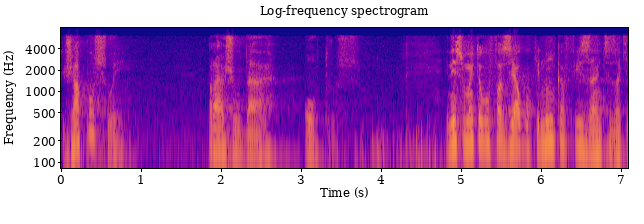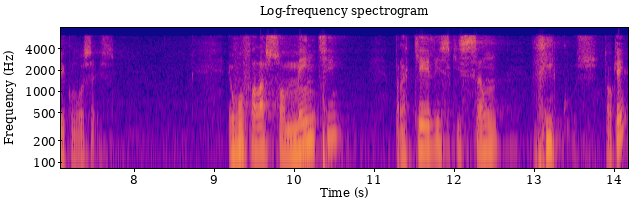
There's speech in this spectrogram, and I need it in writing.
já possui para ajudar outros. E nesse momento eu vou fazer algo que nunca fiz antes aqui com vocês. Eu vou falar somente para aqueles que são ricos, tá ok?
